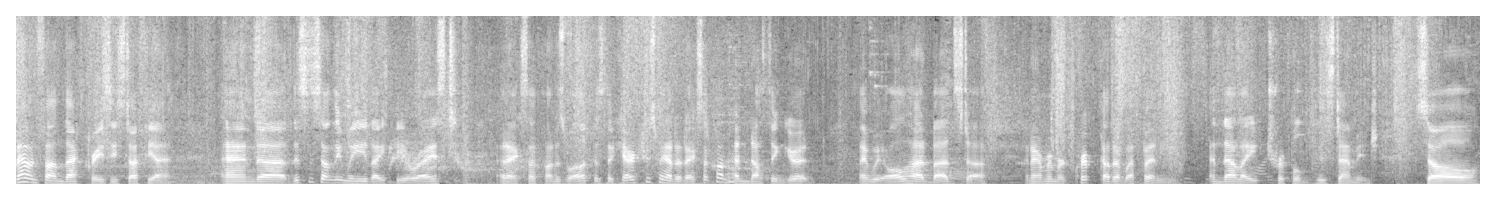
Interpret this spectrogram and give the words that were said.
I haven't found that crazy stuff yet. And uh, this is something we like theorized at ExileCon as well, because the characters we had at ExileCon had nothing good. Like we all had bad stuff. And I remember Crypt got a weapon and that like tripled his damage. So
